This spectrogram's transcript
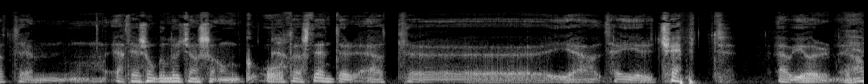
at, um, at det er sånn Lujan sang, og det stender at, uh, ja, det er kjept av jørn, ja.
